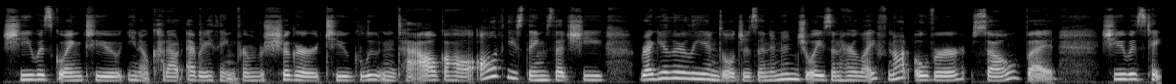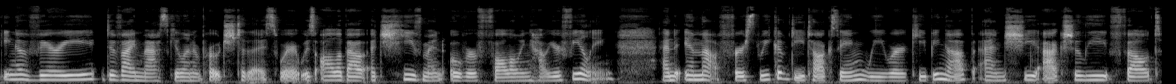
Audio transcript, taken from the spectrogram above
she was going to, you know, cut out everything from sugar to gluten to alcohol, all of these things that she regularly indulges in and enjoys in her life. Not over so, but she was taking a very divine masculine approach to this, where it was all about achievement over following how you're feeling. And in that first week of detoxing, we were keeping up and she actually felt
